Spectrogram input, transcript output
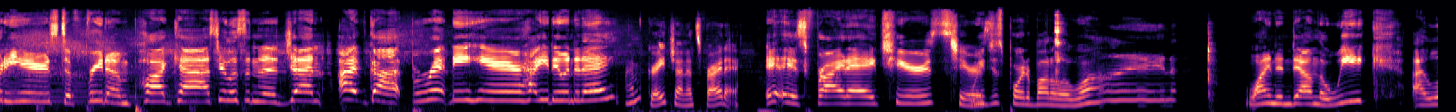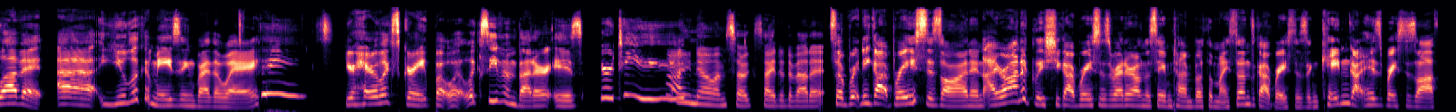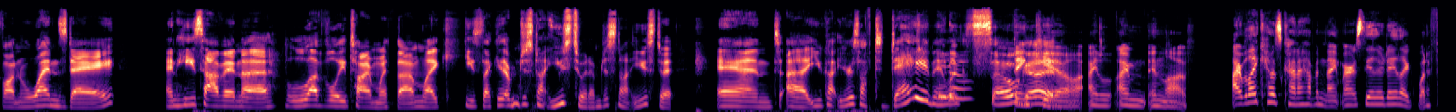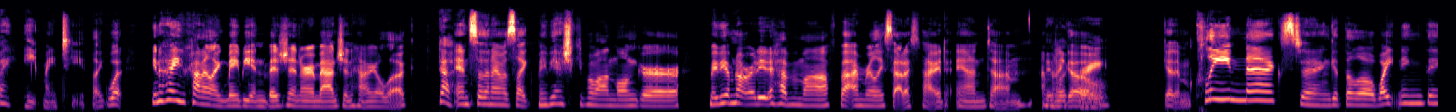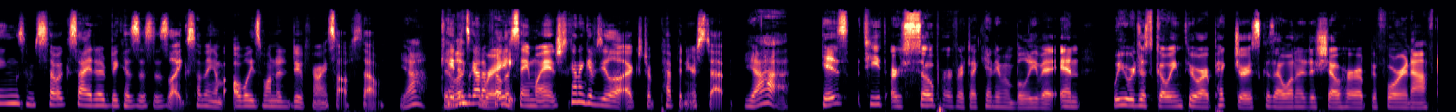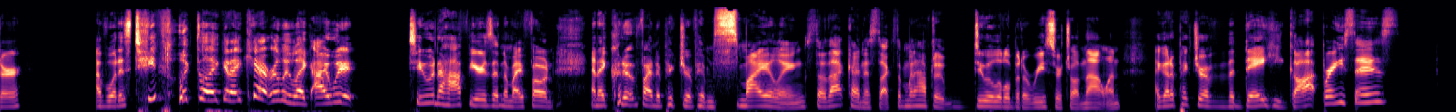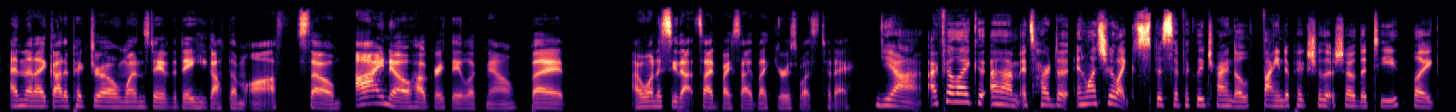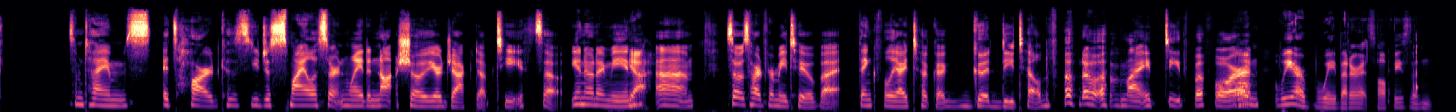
Welcome to 40 Years to Freedom podcast. You're listening to Jen. I've got Brittany here. How you doing today? I'm great, Jen. It's Friday. It is Friday. Cheers. Cheers. We just poured a bottle of wine. Winding down the week. I love it. Uh you look amazing by the way. Thanks. Your hair looks great, but what looks even better is your teeth. I know. I'm so excited about it. So Brittany got braces on, and ironically, she got braces right around the same time both of my sons got braces. And Caden got his braces off on Wednesday, and he's having a lovely time with them. Like he's like, I'm just not used to it. I'm just not used to it. And uh, you got yours off today, and they I look know. so Thank good. you. I I'm in love. I like I was kind of having nightmares the other day. Like, what if I hate my teeth? Like, what you know how you kind of like maybe envision or imagine how you'll look. Yeah. And so then I was like, maybe I should keep them on longer. Maybe I'm not ready to have them off, but I'm really satisfied. And um, I'm gonna go great. get them clean next and get the little whitening things. I'm so excited because this is like something I've always wanted to do for myself. So Yeah, Caden's got to feel the same way. It just kind of gives you a little extra pep in your step. Yeah. His teeth are so perfect. I can't even believe it. And we were just going through our pictures because I wanted to show her a before and after of what his teeth looked like. And I can't really, like, I went two and a half years into my phone and I couldn't find a picture of him smiling. So that kind of sucks. I'm going to have to do a little bit of research on that one. I got a picture of the day he got braces. And then I got a picture on Wednesday of the day he got them off. So I know how great they look now, but I want to see that side by side like yours was today. Yeah, I feel like um it's hard to unless you're like specifically trying to find a picture that showed the teeth. Like sometimes it's hard because you just smile a certain way to not show your jacked up teeth. So you know what I mean? Yeah. Um. So it was hard for me too, but thankfully I took a good detailed photo of my teeth before Well, and we are way better at selfies than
